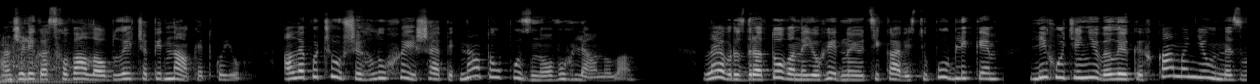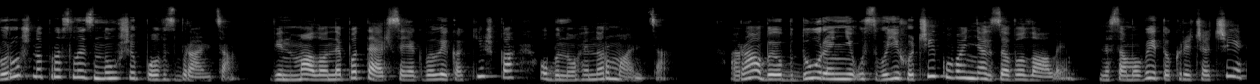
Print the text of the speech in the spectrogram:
Анжеліка сховала обличчя під накидкою, але, почувши глухий шепіт натовпу, знову глянула. Лев, роздратований огидною цікавістю публіки, ліг у тіні великих каменів, незворушно прослизнувши повз бранця. Він мало не потерся, як велика кішка об ноги норманця. Араби, обдурені у своїх очікуваннях, заволали. Несамовито кричачи,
